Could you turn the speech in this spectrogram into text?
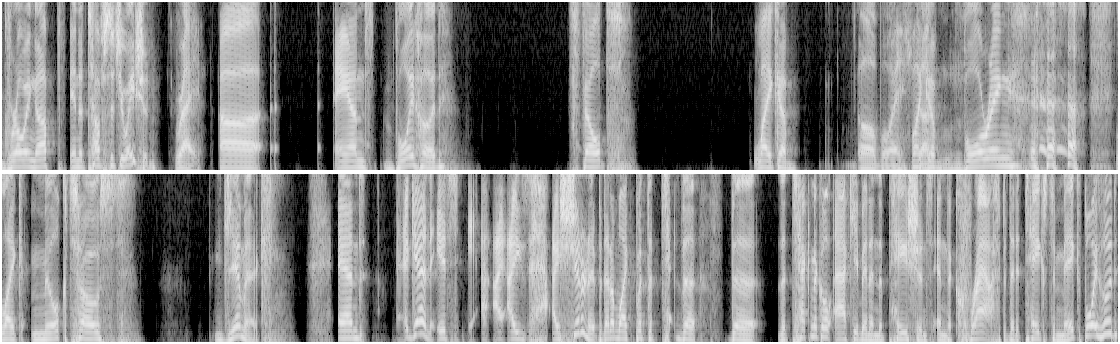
growing up in a tough situation. Right. Uh, and boyhood felt like a Oh boy. like a boring like milk toast gimmick and again it's i i i shit on it but then i'm like but the te- the the the technical acumen and the patience and the craft that it takes to make boyhood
